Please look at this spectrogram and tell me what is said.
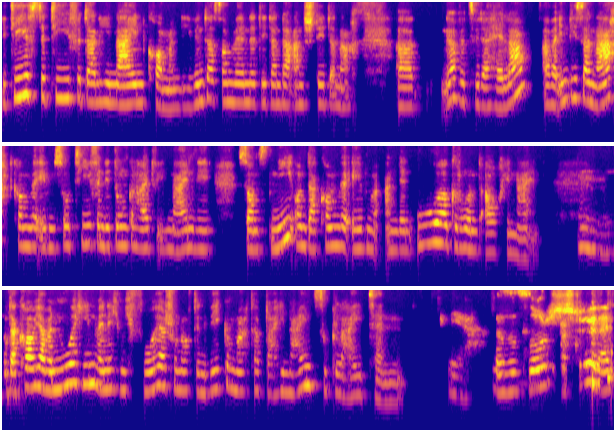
die tiefste Tiefe dann hineinkommen. Die Wintersonnenwende, die dann da ansteht, danach äh, ja, wird es wieder heller. Aber in dieser Nacht kommen wir eben so tief in die Dunkelheit hinein wie sonst nie und da kommen wir eben an den Urgrund auch hinein. Mhm. Und da komme ich aber nur hin, wenn ich mich vorher schon auf den Weg gemacht habe, da hinein zu gleiten. Ja. Das ist so schön, eine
